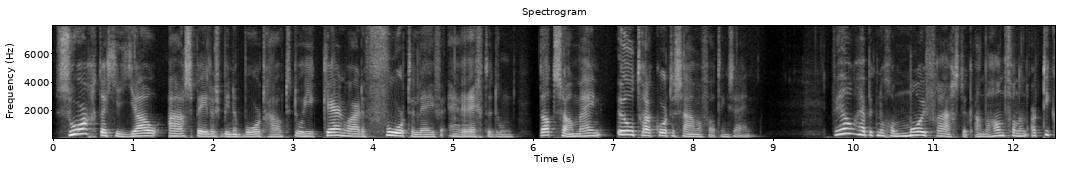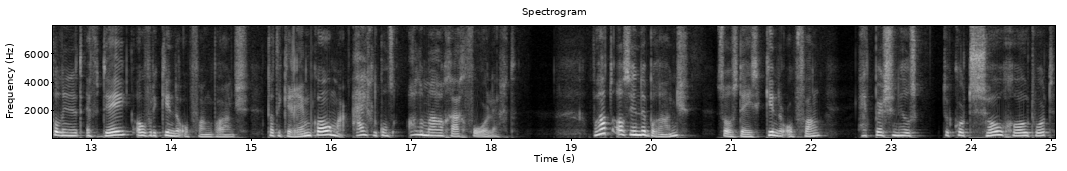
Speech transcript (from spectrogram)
Zorg dat je jouw A-spelers binnenboord houdt door je kernwaarden voor te leven en recht te doen. Dat zou mijn ultrakorte samenvatting zijn. Wel heb ik nog een mooi vraagstuk aan de hand van een artikel in het FD over de kinderopvangbranche, dat ik Remco, maar eigenlijk ons allemaal graag voorlegt. Wat als in de branche, zoals deze kinderopvang, het personeelstekort zo groot wordt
